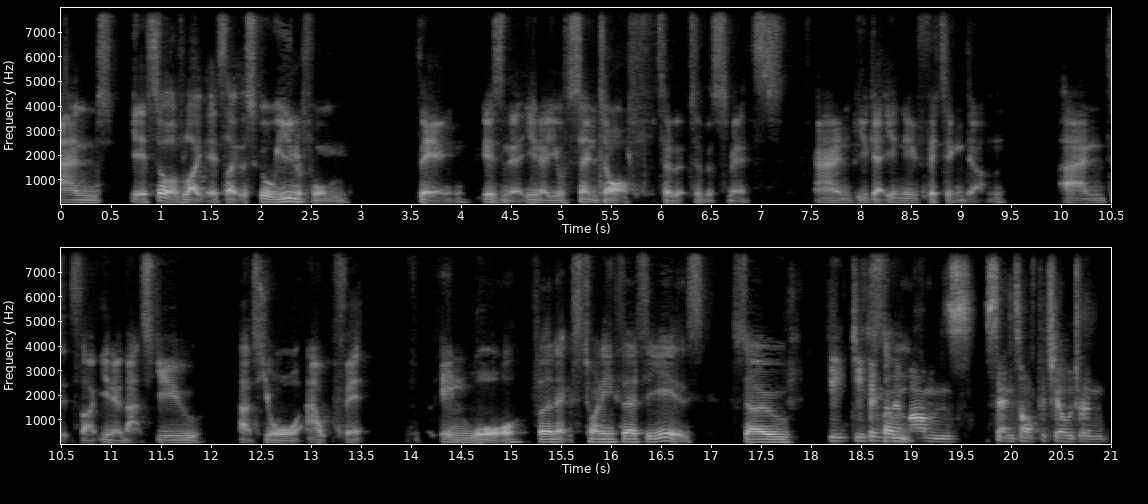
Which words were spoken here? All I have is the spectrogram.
and it's sort of like it's like the school uniform thing isn't it? You know you're sent off to the to the smiths and you get your new fitting done. And it's like you know that's you that's your outfit in war for the next 20 30 years. So do, you- do you think when the mums sent off the children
